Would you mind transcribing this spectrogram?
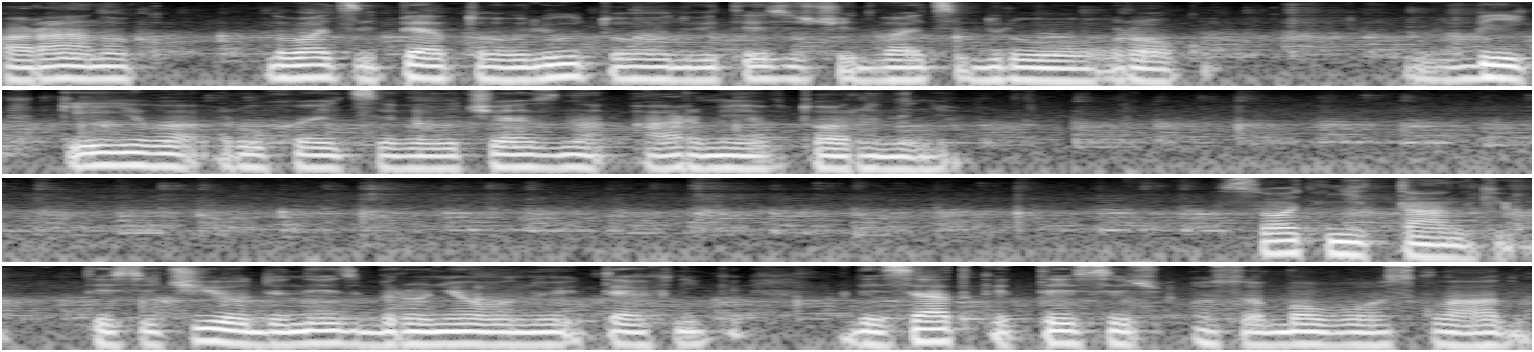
ранок 25 лютого 2022 року. В бік Києва рухається величезна армія вторгнення. Сотні танків, тисячі одиниць броньованої техніки, десятки тисяч особового складу,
